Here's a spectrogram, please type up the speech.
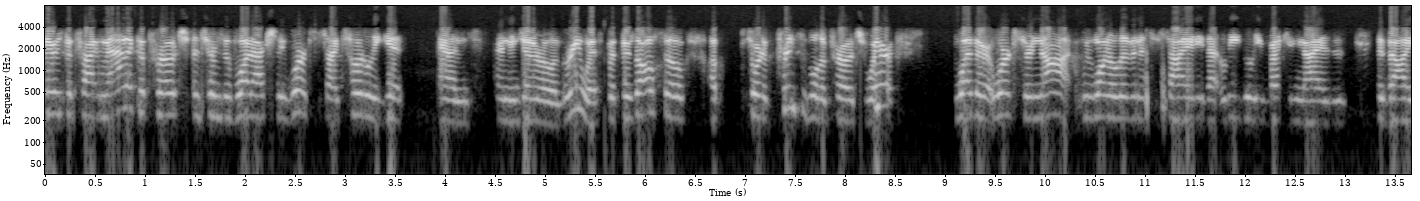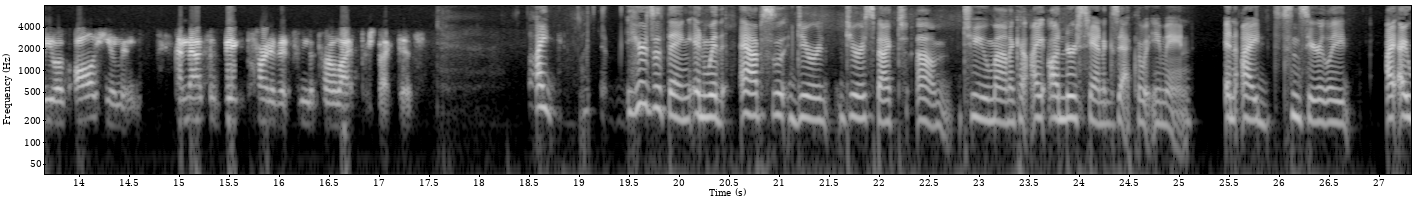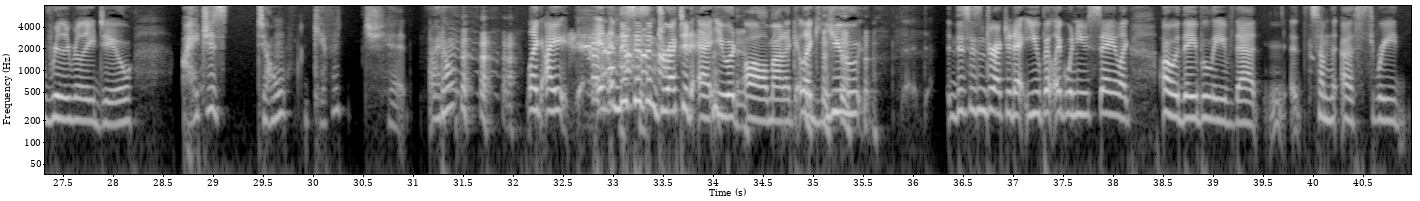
there's the pragmatic approach in terms of what actually works, which I totally get and and in general agree with. But there's also a sort of principled approach where whether it works or not, we want to live in a society that legally recognizes the value of all humans and that's a big part of it from the pro life perspective. I here's the thing, and with absolute due, due respect um, to you, Monica, I understand exactly what you mean, and I sincerely, I, I really, really do. I just don't give a shit. I don't like I, and, and this isn't directed at you at all, Monica. Like you, this isn't directed at you, but like when you say like, oh, they believe that some a three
